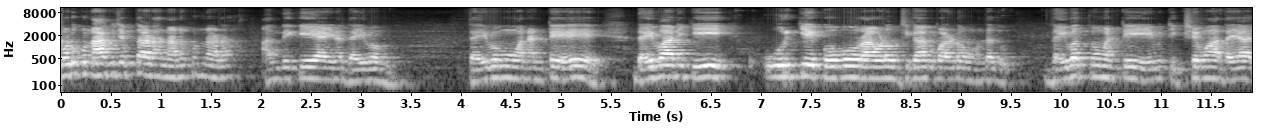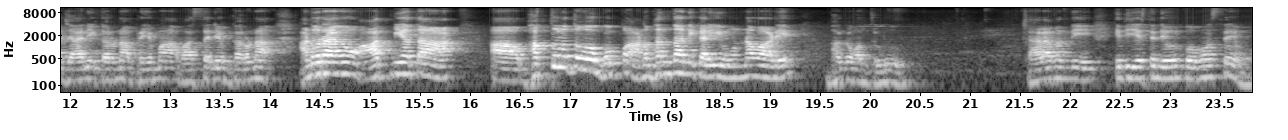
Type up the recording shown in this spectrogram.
కొడుకు నాకు చెప్తాడని అనుకున్నాడా? అందుకే ఆయన దైవము దైవము అని అంటే దైవానికి ఊరికే కోపం రావడం చికాకు పడడం ఉండదు. దైవత్వం అంటే ఏమిటి? క్షమ దయ జాలి కరుణ ప్రేమ వాత్సల్యం కరుణ అనురాగం ఆత్మీయత భక్తులతో గొప్ప అనుబంధాన్ని కలిగి ఉన్నవాడే భగవంతుడు. చాలామంది ఇది చేస్తే దేవుడికి కోపం వస్తాయేమో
